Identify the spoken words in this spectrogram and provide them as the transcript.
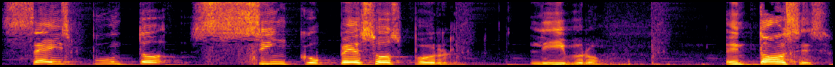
6.5 pesos por libro. Entonces,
